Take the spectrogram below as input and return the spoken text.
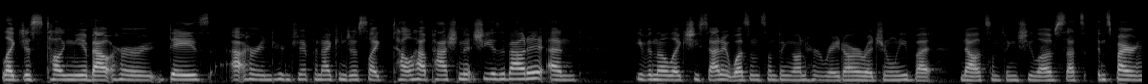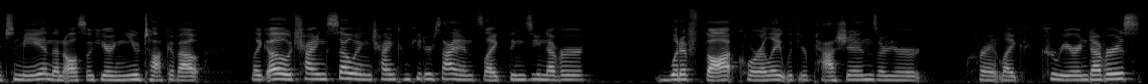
like just telling me about her days at her internship. And I can just like tell how passionate she is about it. And even though, like she said, it wasn't something on her radar originally, but now it's something she loves. That's inspiring to me. And then also hearing you talk about like oh trying sewing trying computer science like things you never would have thought correlate with your passions or your current like career endeavors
